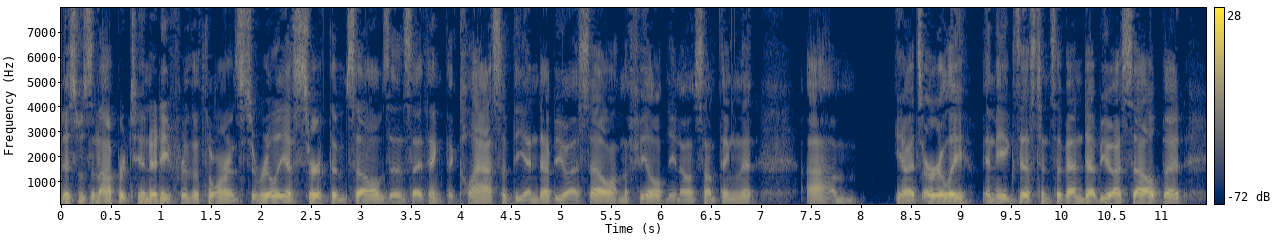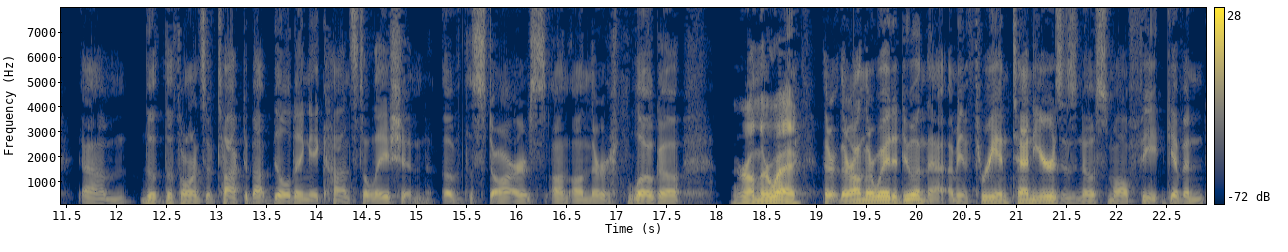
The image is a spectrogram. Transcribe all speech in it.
this was an opportunity for the Thorns to really assert themselves as I think the class of the NWSL on the field. You know, something that um, you know it's early in the existence of NWSL, but um, the the Thorns have talked about building a constellation of the stars on on their logo. They're on their way. They're they're on their way to doing that. I mean, three in ten years is no small feat, given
